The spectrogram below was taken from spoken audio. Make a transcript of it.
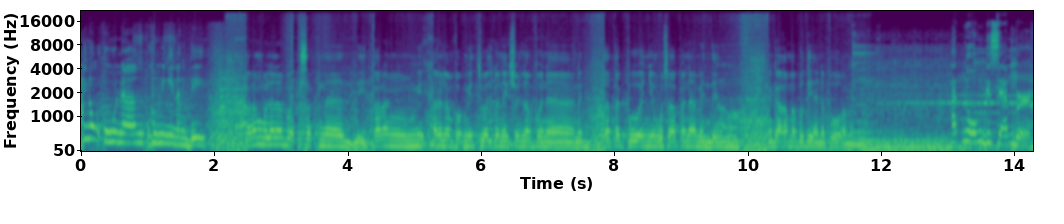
Sinong unang humingi ng date? Parang wala lang po exact na date. Parang mi- ano lang po, mutual connection lang po na nagtatagpuan yung usapan namin then nagkakamabutihan na po kami. At noong December,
